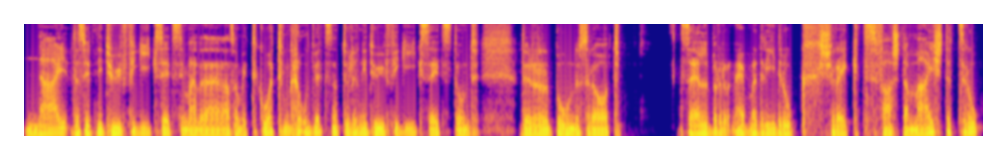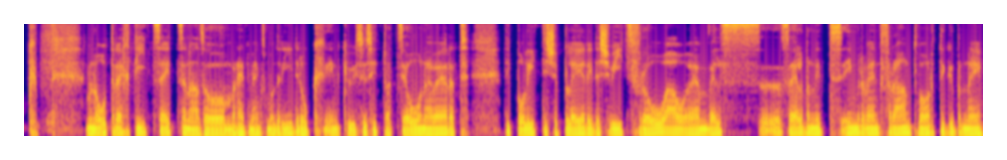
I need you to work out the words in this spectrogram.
Nein, das wird nicht häufig eingesetzt. Ich meine, also mit gutem Grund wird es natürlich nicht häufig eingesetzt und der Bundesrat selber hat man den Eindruck, schreckt fast am meisten zurück, um Notrecht einzusetzen. Also man hat manchmal den Eindruck, in gewissen Situationen wären die politischen Player in der Schweiz froh, auch ähm, weil sie äh, selber nicht immer Verantwortung übernehmen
